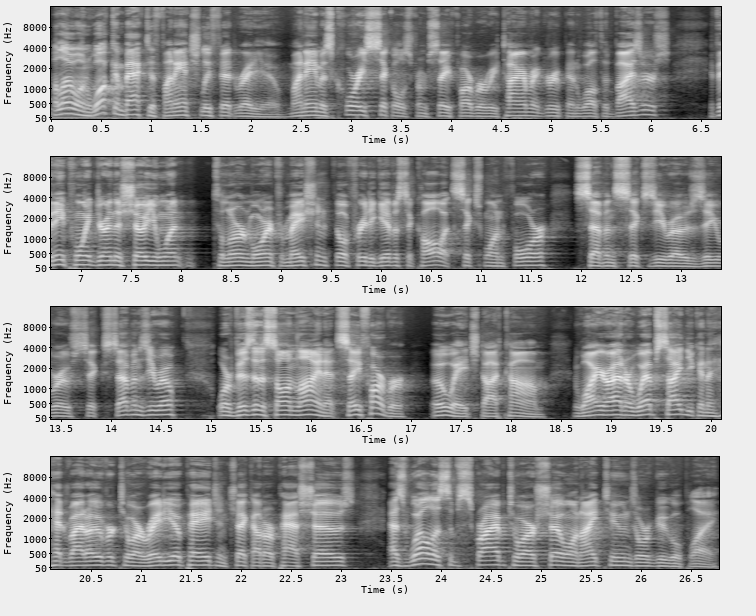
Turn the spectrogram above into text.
Hello and welcome back to Financially Fit Radio. My name is Corey Sickles from Safe Harbor Retirement Group and Wealth Advisors. If at any point during the show you want to learn more information, feel free to give us a call at 614 760 0670 or visit us online at safeharboroh.com. And while you're at our website, you can head right over to our radio page and check out our past shows, as well as subscribe to our show on iTunes or Google Play.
